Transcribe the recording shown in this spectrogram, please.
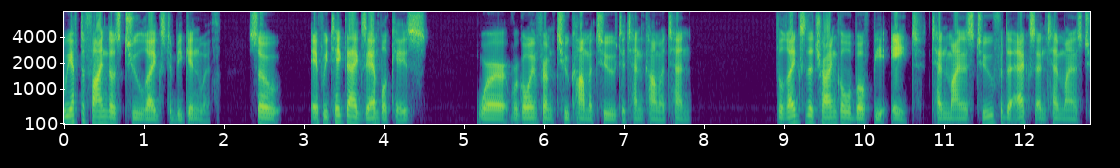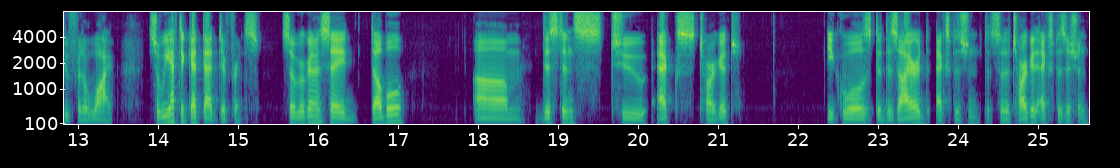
we have to find those two legs to begin with. So if we take that example case, where we're going from 2 comma 2 to 10 comma 10, the legs of the triangle will both be 8, 10 minus 2 for the x and 10 minus 2 for the y. So we have to get that difference. So we're going to say double um, distance to x target equals the desired x position, so the target x position,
